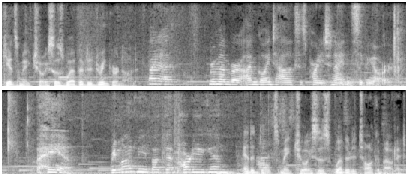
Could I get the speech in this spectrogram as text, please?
Kids make choices whether to drink or not. Bye, Dad. Remember, I'm going to Alex's party tonight and sleeping over. Hey, Em, remind me about that party again? And adults make choices whether to talk about it.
